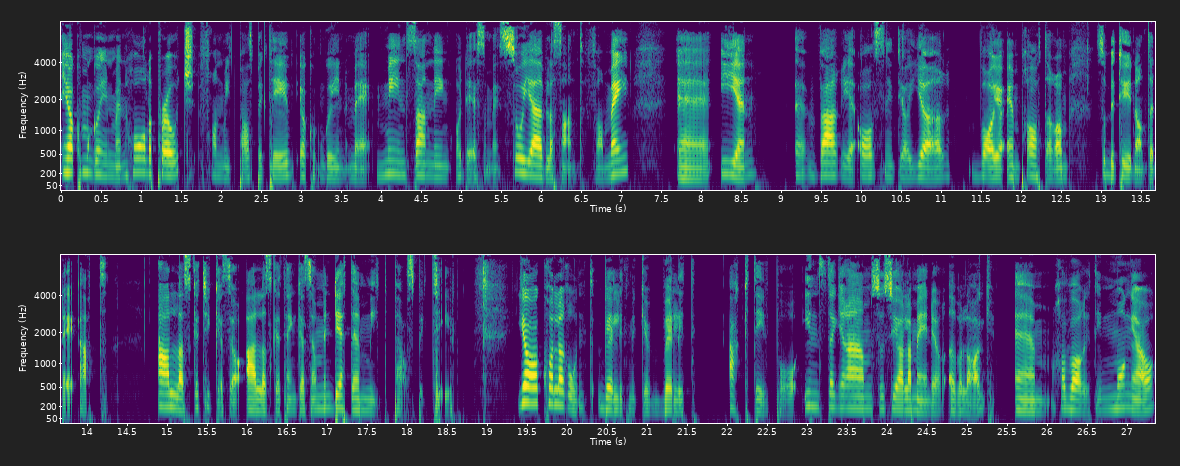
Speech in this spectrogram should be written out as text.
jag kommer gå in med en hård approach från mitt perspektiv. Jag kommer gå in med min sanning och det som är så jävla sant för mig. Eh, igen, eh, varje avsnitt jag gör, vad jag än pratar om, så betyder inte det att alla ska tycka så, alla ska tänka så, men detta är mitt perspektiv. Jag kollar runt väldigt mycket, väldigt aktiv på Instagram, sociala medier överlag. Um, har varit i många år.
